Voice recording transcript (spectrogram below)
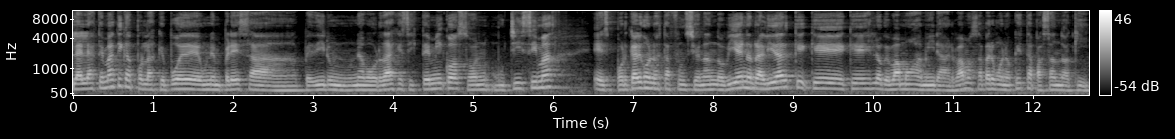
las temáticas por las que puede una empresa pedir un, abordaje sistémico son muchísimas. Es porque algo no está funcionando bien. En realidad, ¿qué, ¿qué, es lo que vamos a mirar? Vamos a ver, bueno, ¿qué está pasando aquí?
